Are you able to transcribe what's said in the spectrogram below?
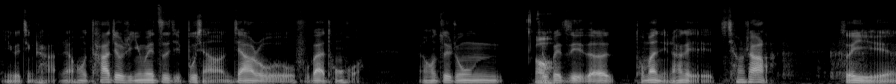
一个警察，然后他就是因为自己不想加入腐败同伙，然后最终就被自己的同伴警察给枪杀了，所以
